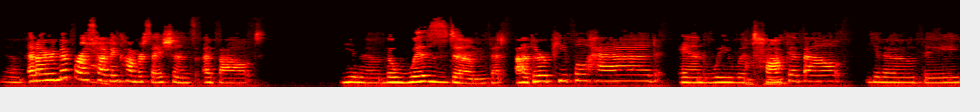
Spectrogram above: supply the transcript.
yeah. And I remember us having conversations about you know the wisdom that other people had, and we would Uh-huh. talk about you know the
